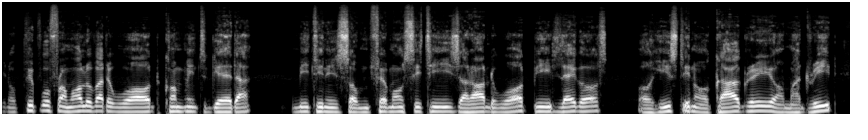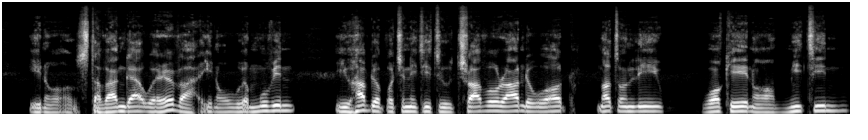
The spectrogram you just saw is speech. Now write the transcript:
You know, people from all over the world coming together, meeting in some famous cities around the world, be it Lagos or Houston or Calgary or Madrid, you know, Stavanger, wherever. You know, we're moving. You have the opportunity to travel around the world, not only walking or meeting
